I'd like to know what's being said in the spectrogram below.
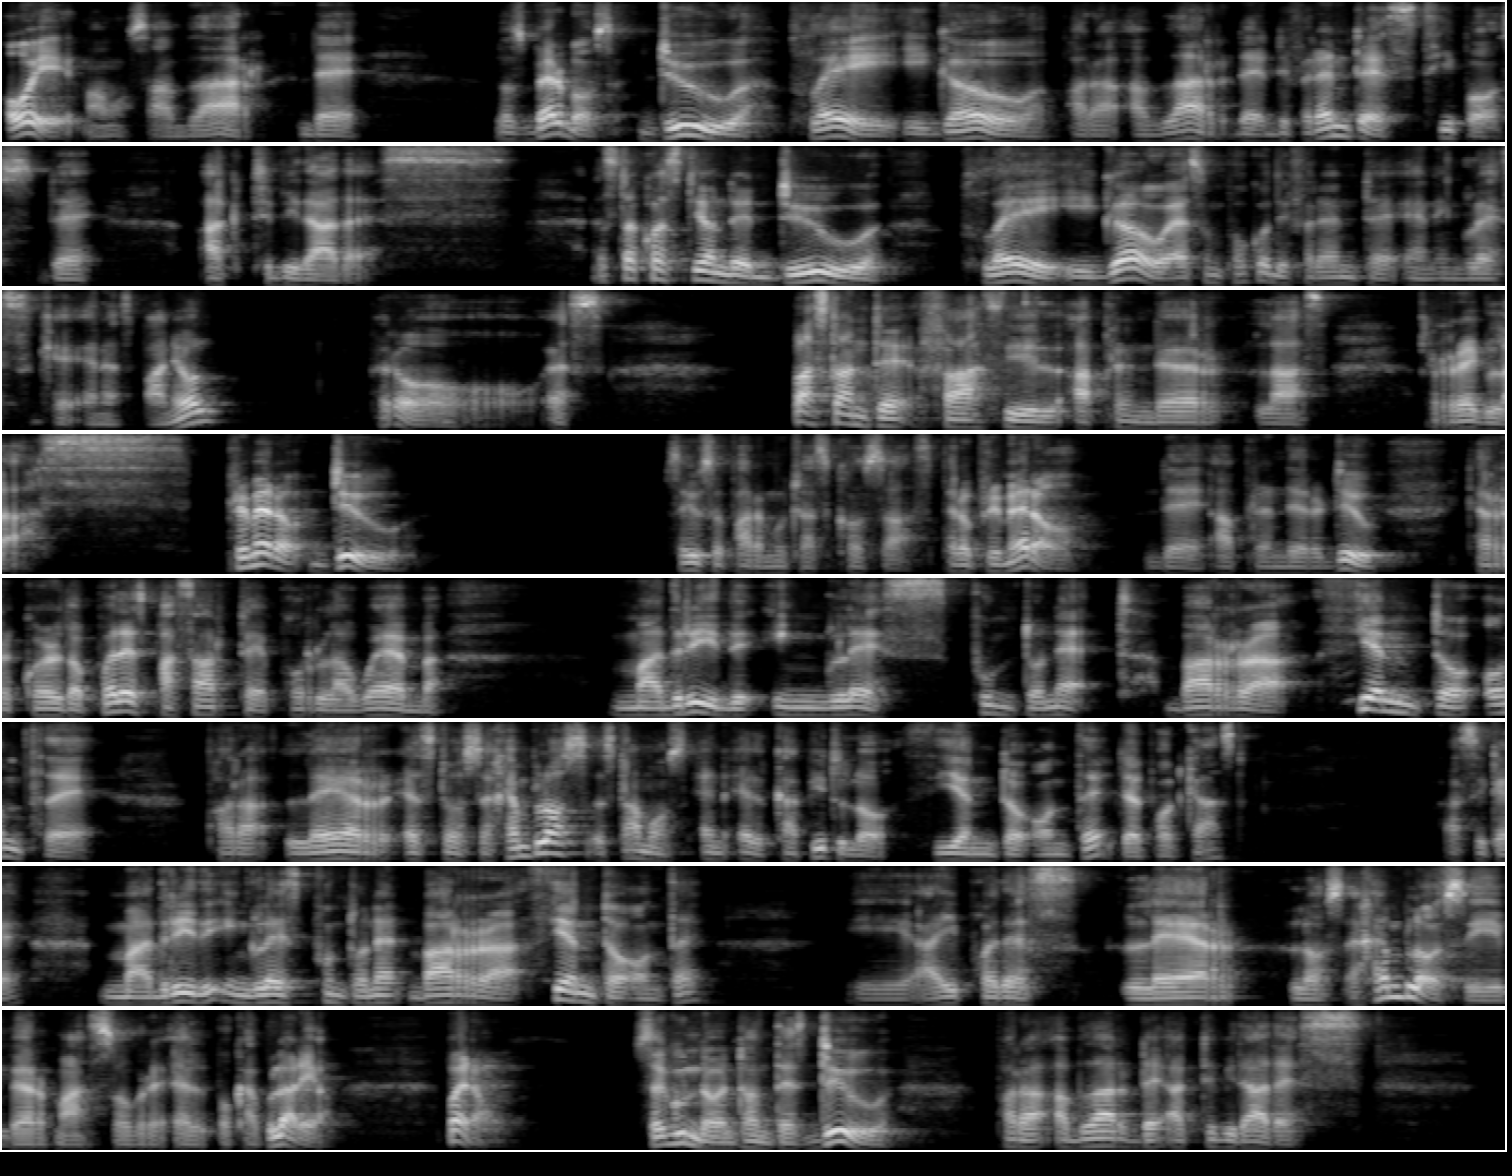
Hoy vamos a hablar de los verbos do, play y go para hablar de diferentes tipos de actividades. Esta cuestión de do, play y go es un poco diferente en inglés que en español, pero es bastante fácil aprender las reglas. Primero, do. Se usa para muchas cosas, pero primero de aprender do, te recuerdo, puedes pasarte por la web madridingles.net barra 111 para leer estos ejemplos. Estamos en el capítulo 111 del podcast. Así que madridingles.net barra 111 y ahí puedes leer los ejemplos y ver más sobre el vocabulario. Bueno, segundo entonces, do, para hablar de actividades.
